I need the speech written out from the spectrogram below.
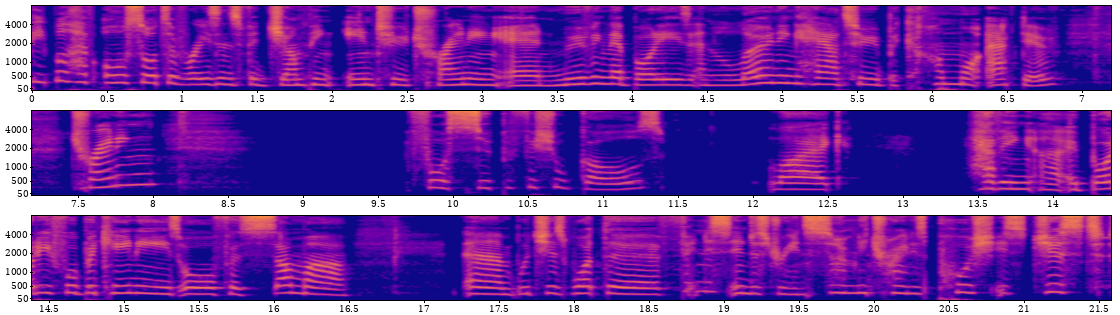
people have all sorts of reasons for jumping into training and moving their bodies and learning how to become more active, training for superficial goals like having a body for bikinis or for summer um, which is what the fitness industry and so many trainers push, is just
